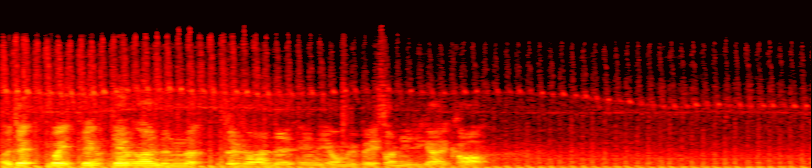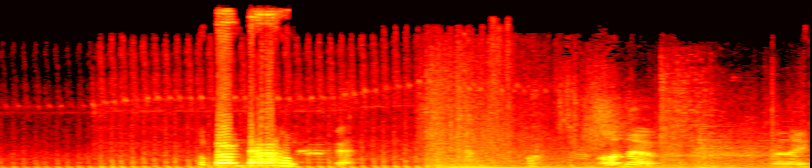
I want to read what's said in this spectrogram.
I don't wait. Don't don't land in the don't land in the army base. I need to get a car. We're going down! Oh no! Really?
